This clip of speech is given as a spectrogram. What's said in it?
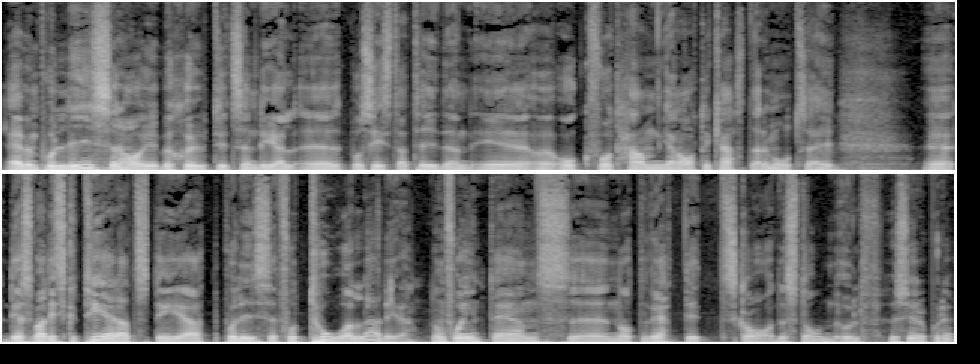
Även poliser har ju beskjutits en del eh, på sista tiden eh, och fått handgranater kastade mot sig. Mm. Eh, det som har diskuterats det är att poliser får tåla det. De får inte ens något vettigt skadestånd. Ulf, hur ser du på det?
